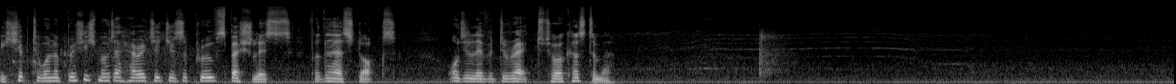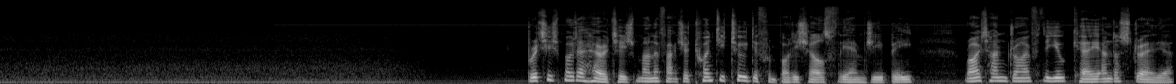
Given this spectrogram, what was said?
be shipped to one of British Motor Heritage's approved specialists for their stocks, or delivered direct to a customer. British Motor Heritage manufacture 22 different body shells for the MGB, right-hand drive for the UK and Australia,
